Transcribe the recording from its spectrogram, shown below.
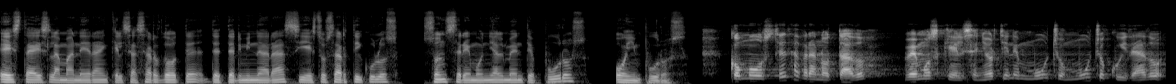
Esta es la manera en que el sacerdote determinará si estos artículos son ceremonialmente puros o impuros. Como usted habrá notado, vemos que el Señor tiene mucho, mucho cuidado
